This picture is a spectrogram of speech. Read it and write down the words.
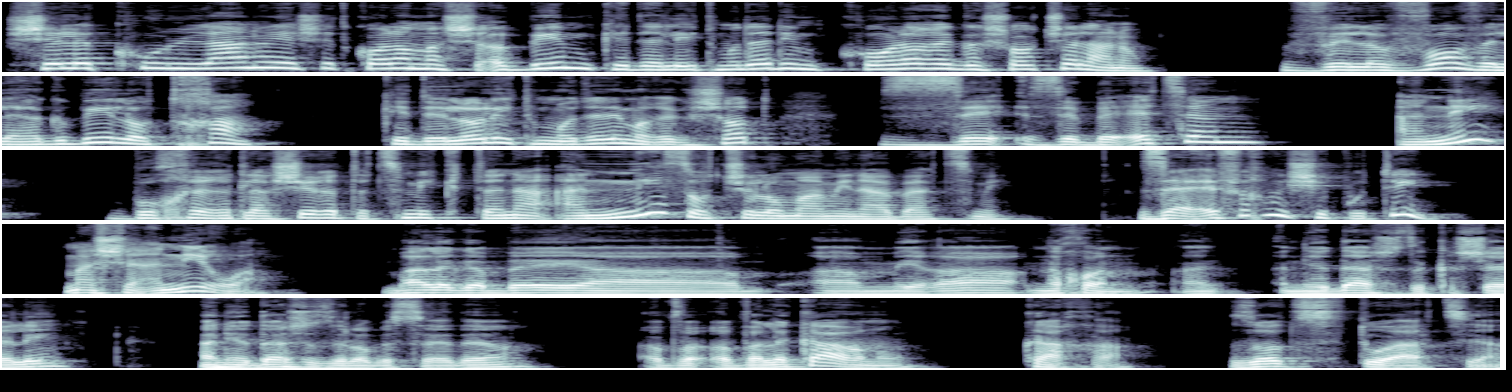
שלכולנו יש את כל המשאבים כדי להתמודד עם כל הרגשות שלנו. ולבוא ולהגביל אותך כדי לא להתמודד עם הרגשות, זה, זה בעצם אני בוחרת להשאיר את עצמי קטנה, אני זאת שלא מאמינה בעצמי. זה ההפך משיפוטי, מה שאני רואה. מה לגבי האמירה, נכון, אני- יודע שזה קשה לי, אני יודע שזה לא בסדר, אבל, אבל הכרנו, ככה, זאת סיטואציה,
